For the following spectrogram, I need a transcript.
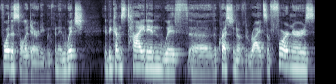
for the solidarity movement in which it becomes tied in with uh, the question of the rights of foreigners,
